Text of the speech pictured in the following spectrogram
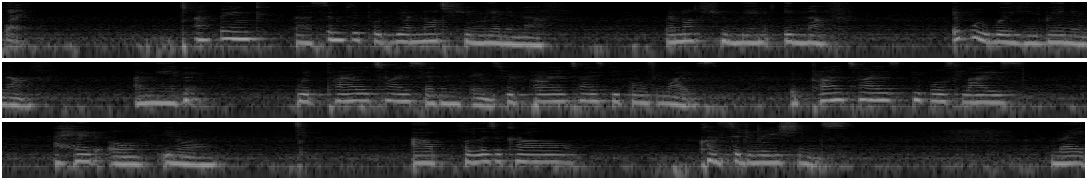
Why? I think, uh, simply put, we are not humane enough. We're not humane enough. If we were humane enough, I mean, we'd prioritize certain things. We'd prioritize people's lives. We'd prioritize people's lives ahead of, you know, our political considerations. Right?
